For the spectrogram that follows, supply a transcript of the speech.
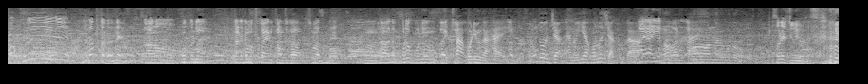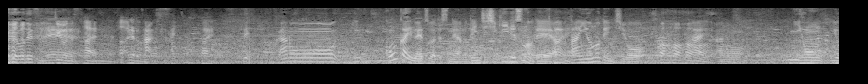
あこれだったらねあの本当に誰でも使える感じがしますね、うん、あでもこれはボリューム外注あボリュームがはい。あるんですね。とじゃあのイヤホンのジャックが。あいやいやもうある。あああなるほど。それ重要です。重要ですね。重要です。はい。あありがとうございます。はい。はい。であのーい今回のやつはですねあの電池式ですので、あはい。の単4の電池をはい、あの2本よ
